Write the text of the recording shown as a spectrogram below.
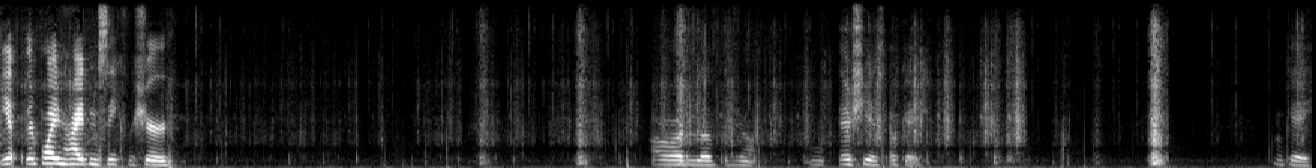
Yep, they're playing hide and seek for sure. Oh, I'd love to jump. There she is. Okay. Okay.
